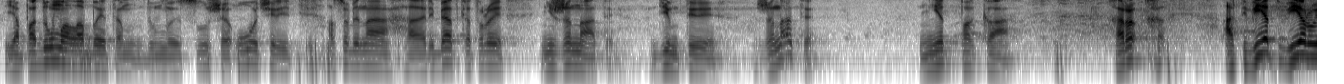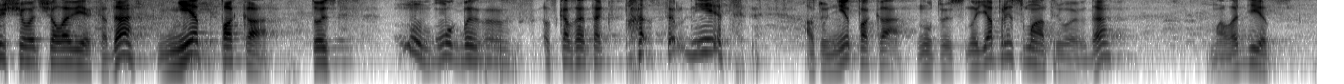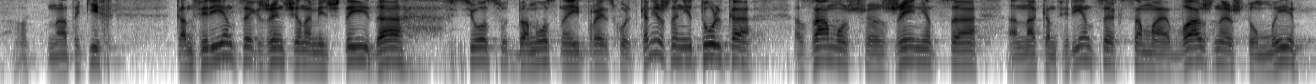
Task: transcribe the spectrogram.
я подумал об этом, думаю, слушай, очередь, особенно а, ребят, которые не женаты. Дим, ты женаты? Нет пока. Хоро... Ответ верующего человека, да? Нет пока. То есть, ну, мог бы сказать так, пастор, нет. А то нет пока. Ну, то есть, но я присматриваю, да? Молодец. Вот на таких конференциях «Женщина мечты», да, все судьбоносно и происходит. Конечно, не только замуж, женятся на конференциях. Самое важное, что мы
